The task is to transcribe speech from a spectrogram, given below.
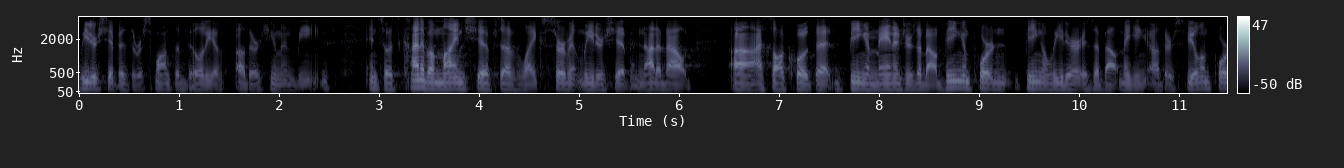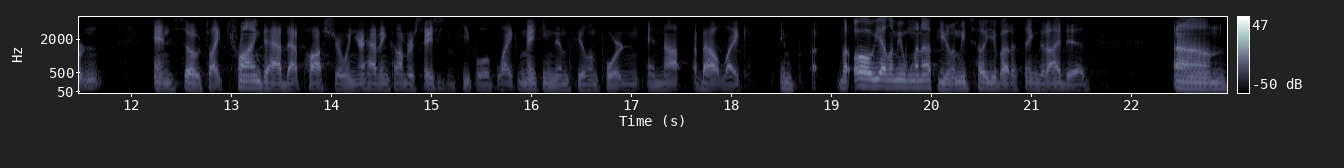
leadership is the responsibility of other human beings. And so it's kind of a mind shift of like servant leadership and not about uh, I saw a quote that being a manager is about being important, being a leader is about making others feel important. And so, like, trying to have that posture when you're having conversations with people of like making them feel important and not about like, uh, oh, yeah, let me one up you, let me tell you about a thing that I did. Um,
